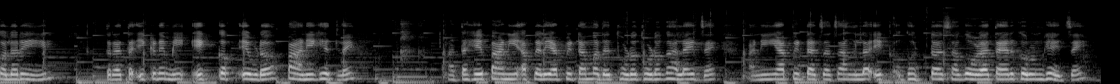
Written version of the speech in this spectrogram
कलर येईल. तर आता इकडे मी एक कप एवढं पाणी घेतलं आहे आता हे पाणी आपल्याला या पिठामध्ये थोडं थोडं घालायचं आहे आणि या पिठाचा चांगला एक घट्ट असा गोळा तयार करून घ्यायचा आहे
